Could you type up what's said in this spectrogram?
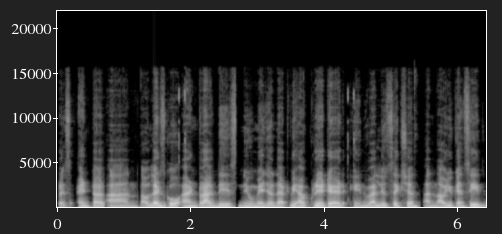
Press enter and now let's go and drag this new measure that we have created in values section and now you can see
